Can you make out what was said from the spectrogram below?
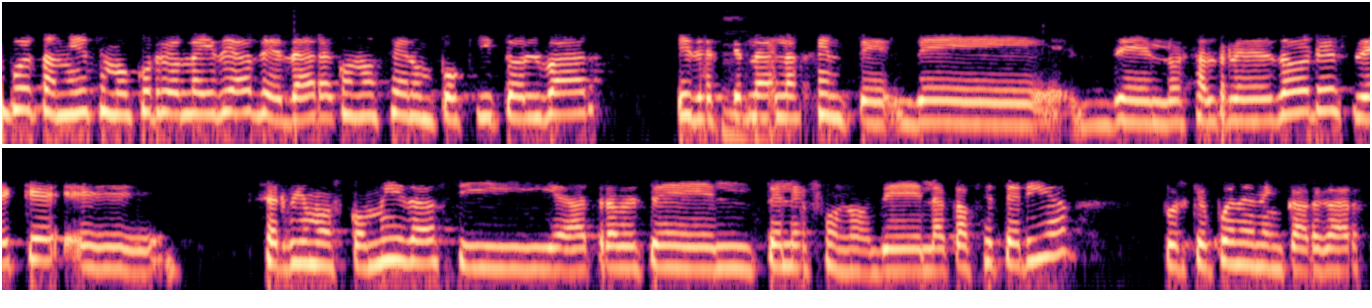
pues también se me ocurrió la idea de dar a conocer un poquito el bar y decirle a la gente de, de los alrededores de que eh, servimos comidas y a través del teléfono de la cafetería, pues que pueden encargar.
